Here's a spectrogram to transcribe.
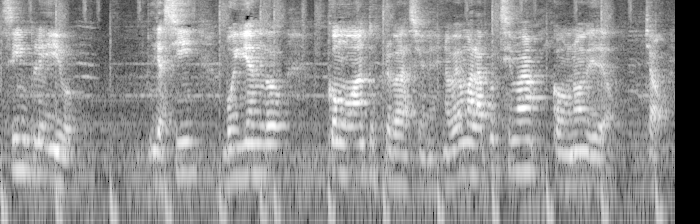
Simple Ivo. Y así voy viendo cómo van tus preparaciones. Nos vemos la próxima con un nuevo video. Chao.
